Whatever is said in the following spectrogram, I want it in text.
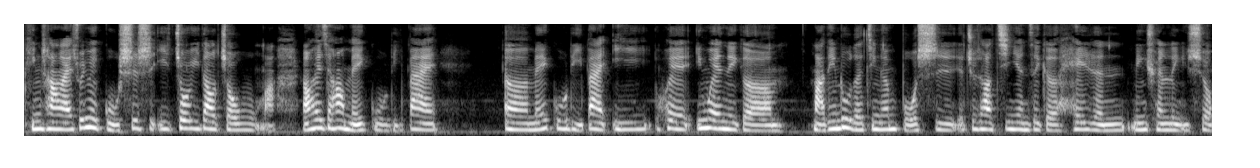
平常来说，因为股市是一周一到周五嘛，然后再加上美股礼拜，呃，美股礼拜一会因为那个。马丁路德金恩博士就是要纪念这个黑人民权领袖，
